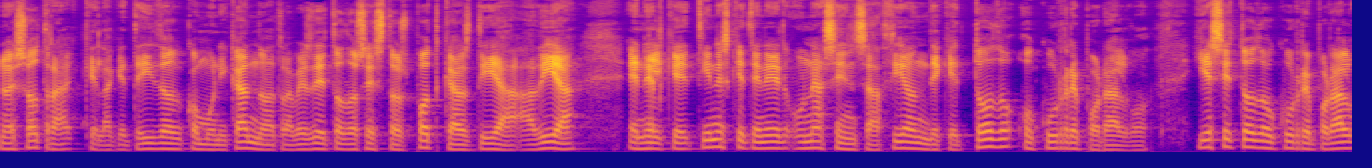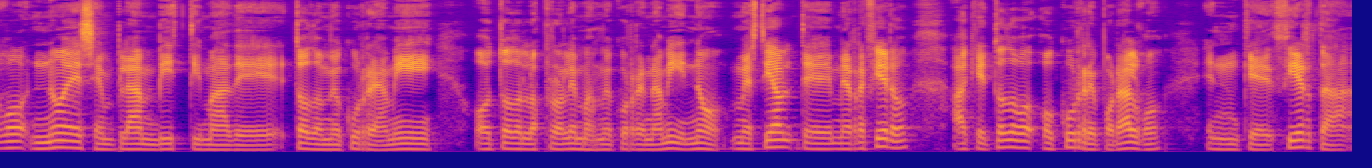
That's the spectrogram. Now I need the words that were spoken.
no es otra que la que te he ido comunicando a través de todos estos podcasts día a día, en el que tienes que tener una sensación de que todo ocurre por algo. Y ese todo ocurre por algo no es en plan víctima de todo me ocurre a mí o todos los problemas me ocurren a mí. No, me, me refiero a que todo ocurre por algo en que cierta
